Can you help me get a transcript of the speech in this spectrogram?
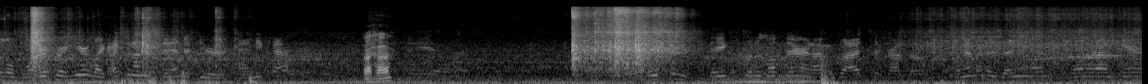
little borders right here, like I can understand if you're handicapped. Uh huh. They they put them up there, and I'm glad to grab them. Whenever there's anyone going around here,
